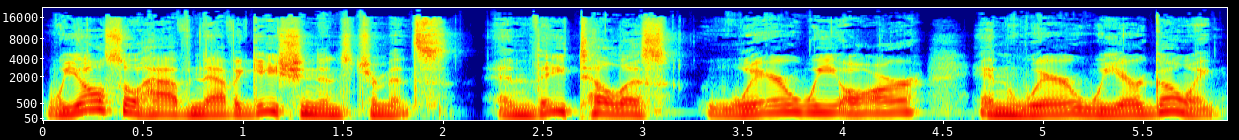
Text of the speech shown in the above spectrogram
We also have navigation instruments, and they tell us where we are and where we are going.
